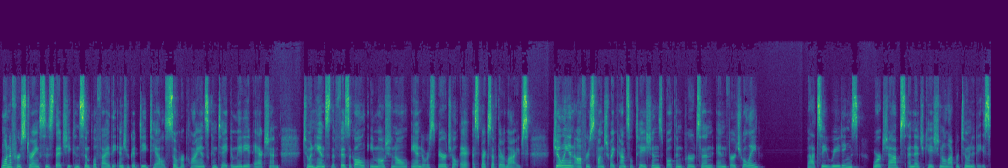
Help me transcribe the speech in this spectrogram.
One of her strengths is that she can simplify the intricate details so her clients can take immediate action to enhance the physical, emotional, and or spiritual aspects of their lives. Jillian offers feng shui consultations both in person and virtually, Bazi readings, workshops, and educational opportunities.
